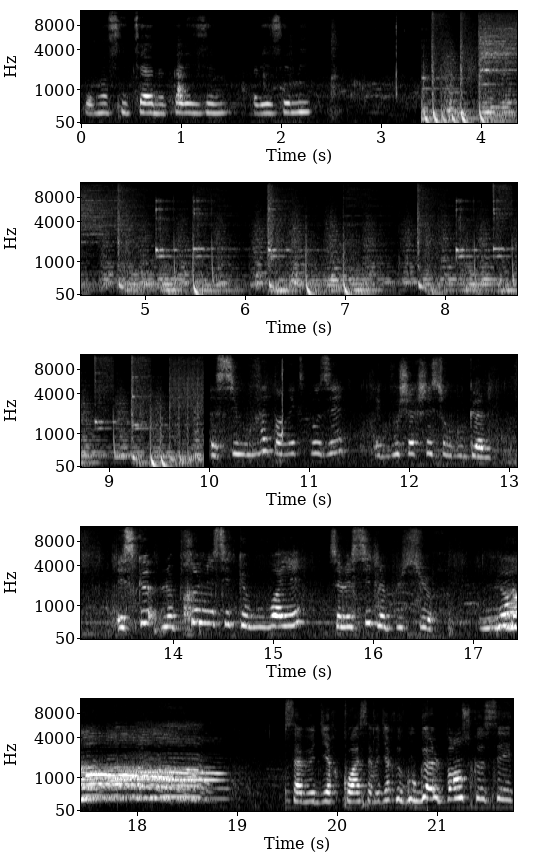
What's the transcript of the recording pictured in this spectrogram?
pour inciter à ne pas les aimer. À les aimer. Si vous faites un exposé et que vous cherchez sur Google, est-ce que le premier site que vous voyez, c'est le site le plus sûr? Ça veut dire quoi? Ça veut dire que Google pense que c'est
